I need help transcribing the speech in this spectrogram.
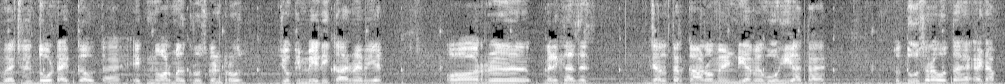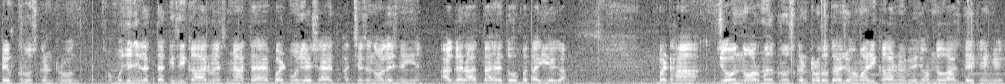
वो एक्चुअली दो टाइप का होता है। एक नॉर्मल क्रूज़ कंट्रोल जो कि मेरी कार में भी है, और मेरे ख्याल से ज़्यादातर कारों में इंडिया में वो ही आता है। तो दूसरा होता है एडाप्टिव क्रूज़ कंट्रोल और मुझे नहीं लगता किसी कार में इसमें आता है बट मुझे शायद अच्छे से नॉलेज नहीं है। अगर आता है तो बताइएगा। बट हाँ जो नॉर्मल क्रूज कंट्रोल होता है, जो हमारी कार में भी जो हम लोग आज देखेंगे,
